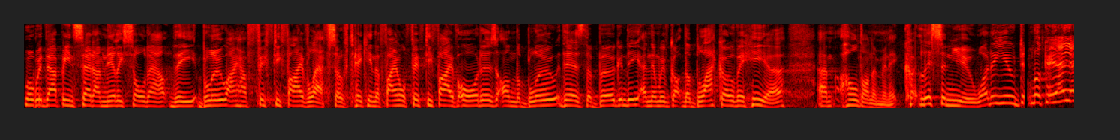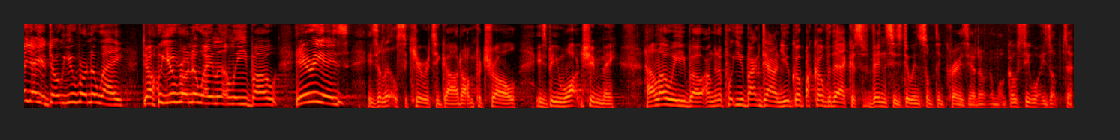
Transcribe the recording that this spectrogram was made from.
Well, with that being said, I'm nearly sold out. The blue, I have 55 left. So taking the final 55 orders on the blue, there's the burgundy, and then we've got the black over here. Um, hold on a minute. Listen, you, what are you do? Look, yeah, yeah, yeah, yeah, don't you run away. Don't you run away, little Ebo. Here he is. He's a little security guard on patrol. He's been watching me. Hello, Ebo. I'm going to put you back down. You go back over there because Vince is doing something crazy. I don't know what. Go see what he's up to.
